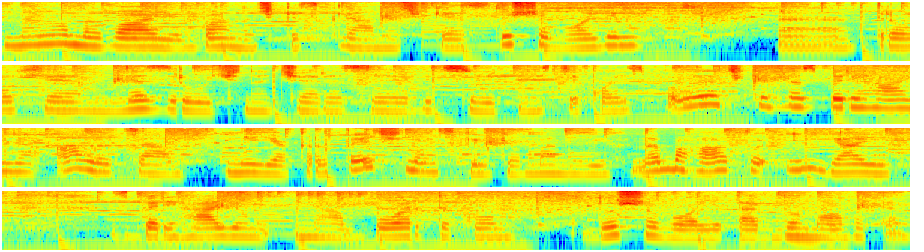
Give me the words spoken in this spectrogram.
Намиваю баночки, скляночки з душової. Е, Трохи незручно через відсутність якоїсь полички для зберігання, але це не є критично, оскільки в мене їх небагато, і я їх зберігаю на бортику душової, так би мовити.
